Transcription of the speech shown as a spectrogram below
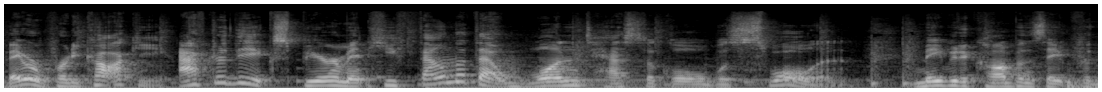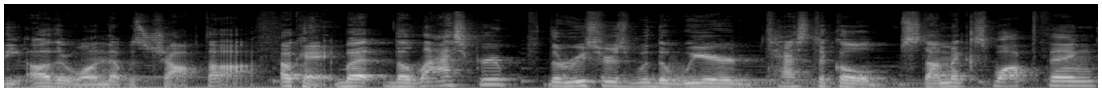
they were pretty cocky. After the experiment, he found that that one testicle was swollen, maybe to compensate for the other one that was chopped off. Okay, but the last group, the roosters with the weird testicle stomach swap thing,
